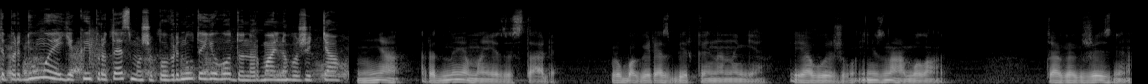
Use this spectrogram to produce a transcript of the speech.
Тепер думає, який протез може повернути його до нормального життя. Меня родные мои застали, грубо говоря, с биркой на ноге. Я выжил. Не знаю, была тяга к жизни,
